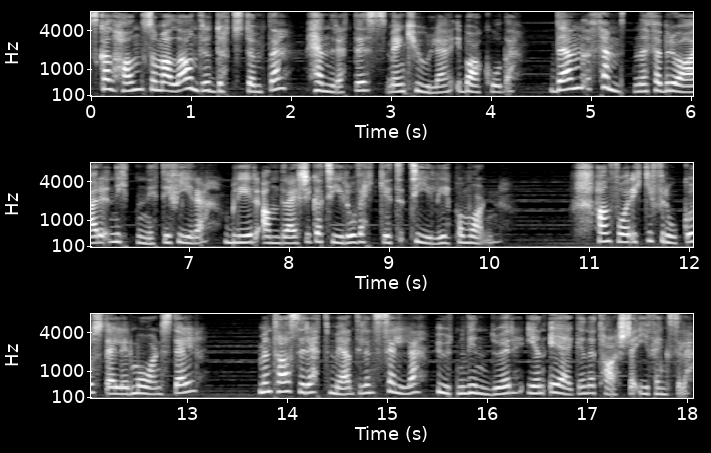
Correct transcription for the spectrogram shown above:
skal han som alle andre dødsdømte henrettes med en kule i bakhodet. Den 15. februar 1994 blir Andrej Sjikatilo vekket tidlig på morgenen. Han får ikke frokost eller morgenstell, men tas rett med til en celle uten vinduer i en egen etasje i fengselet.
